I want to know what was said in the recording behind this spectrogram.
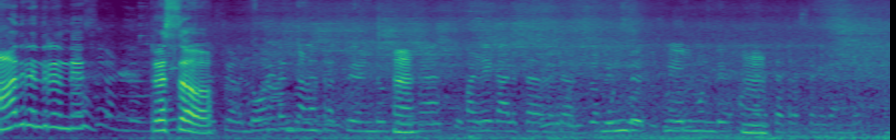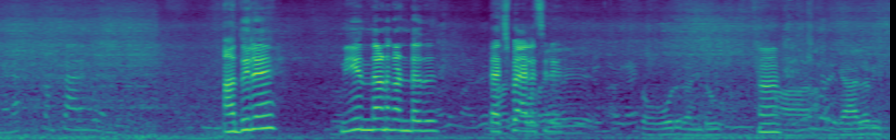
ആതിരെന്തിരുണ്ട് ഡ്രസ്സോ ഗോൾഡൻ കളർ ഡ്രസ്സ് കണ്ടു. പിന്നെ പഴയ കാലത്തെ മുണ്ട് മേൽമുണ്ട് അങ്ങനത്തെ ഡ്രസ്സൊക്കെ കണ്ട്. അങ്ങനെ കുറച്ച് സാധനങ്ങൾ കണ്ടു. അതിലെ നീ എന്താണ് കണ്ടത്? ടച്ച് പാലസിൽ റോഡ് കണ്ടു. ഗാലറീസ്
